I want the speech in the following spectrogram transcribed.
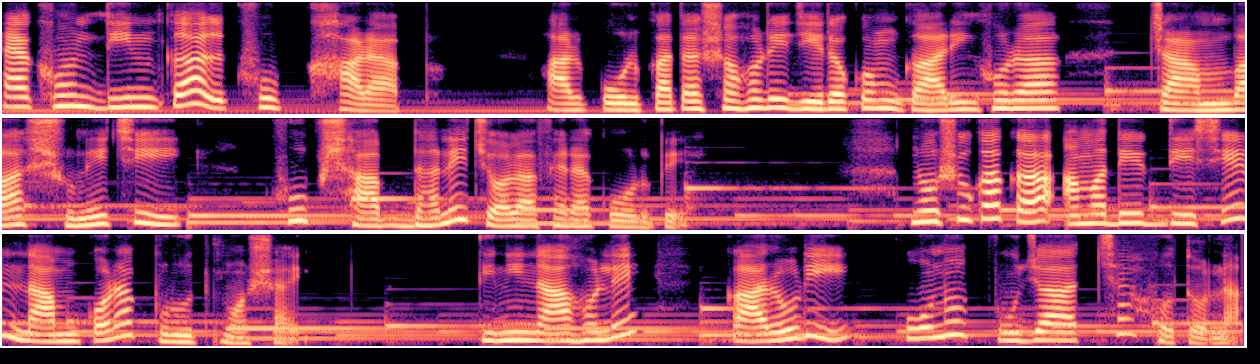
এখন দিনকাল খুব খারাপ। আর কলকাতা শহরে যেরকম গাড়ি ঘোড়া ট্রাম বাস শুনেছি, খুব সাবধানে চলাফেরা করবে। নসু কাকা আমাদের দেশের নামকরা পুরুত মশাই তিনি না হলে কারোরই কোনো পূজা আচ্ছা হতো না।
